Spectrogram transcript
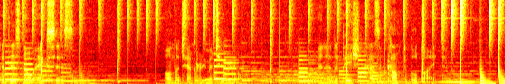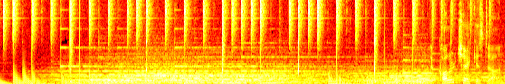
that there's no excess on the temporary material and that the patient has a comfortable bite. Color check is done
